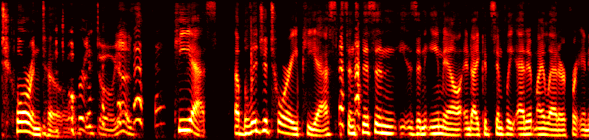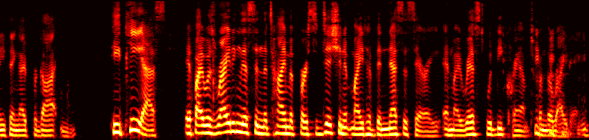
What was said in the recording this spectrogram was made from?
Toronto. Toronto, yes. P.S. Obligatory P.S. Since this in, is an email and I could simply edit my letter for anything I've forgotten. P.P.S. If I was writing this in the time of first edition, it might have been necessary and my wrist would be cramped from the writing.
